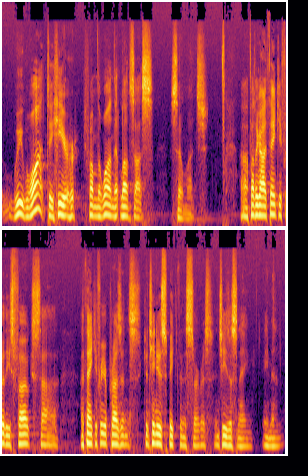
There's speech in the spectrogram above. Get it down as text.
we want to hear from the one that loves us so much. Uh, Father God, I thank you for these folks. Uh, I thank you for your presence. Continue to speak to this service. In Jesus' name, amen.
